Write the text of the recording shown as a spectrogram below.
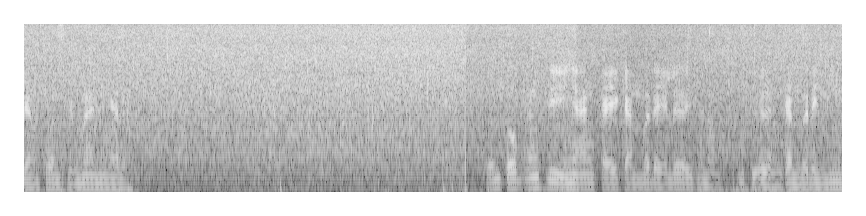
สียงคนขึ้นมานี่ไงล่ะฝนตกทั้งสี่ยางไกลกันไม่ได้เลยพี่น้องมันเอิ่นกันไม่ได้ยิน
